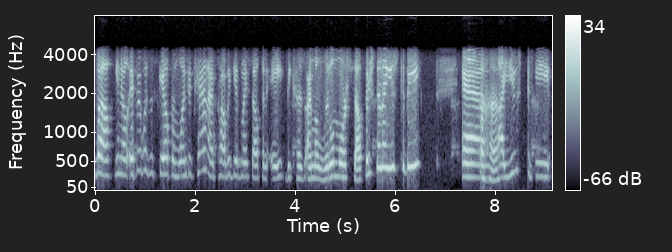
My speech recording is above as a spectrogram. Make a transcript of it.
well, you know, if it was a scale from one to ten, I'd probably give myself an eight because I'm a little more selfish than I used to be, and uh-huh. I used to be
